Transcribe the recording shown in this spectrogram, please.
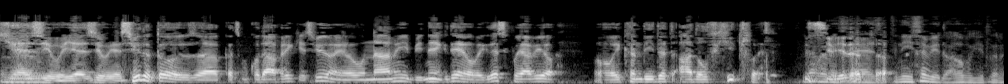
Jezivo, jezivo je. Svi da to, za, kad smo kod Afrike, svi da je u Namibi, ne, gde, ovaj, gde se pojavio ovaj kandidat Adolf Hitler? Si Nemoj me vidio to? zezati, nisam vidio Adolfa Hitlera.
